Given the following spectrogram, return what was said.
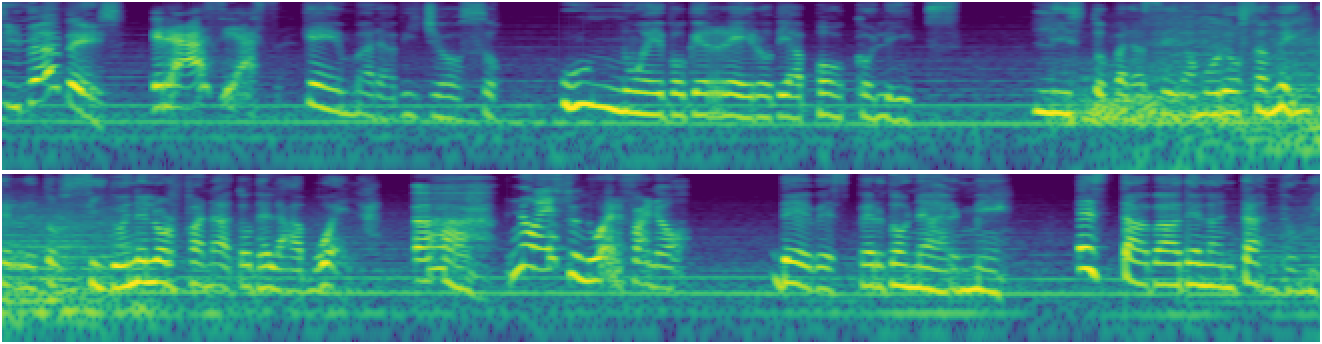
¡Felicidades! Gracias. ¡Qué maravilloso! Un nuevo guerrero de Apocalipsis. Listo para ser amorosamente retorcido en el orfanato de la abuela. Ah, no es un huérfano. Debes perdonarme. Estaba adelantándome.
